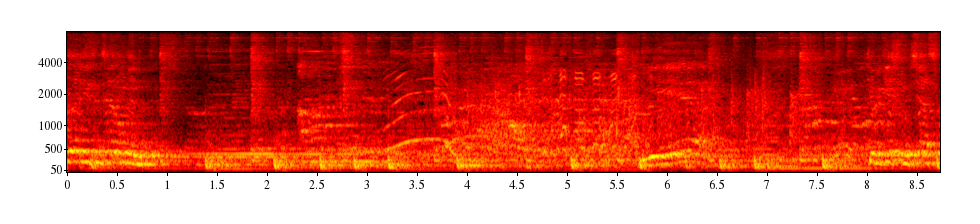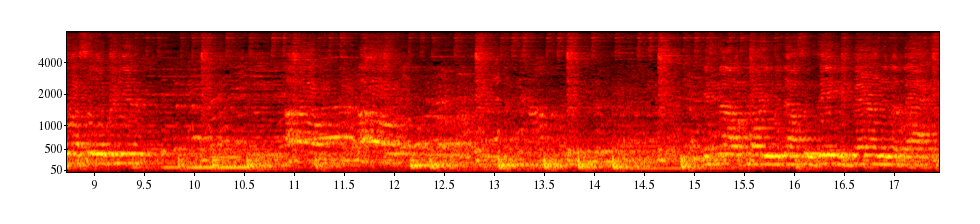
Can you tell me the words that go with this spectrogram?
Ladies and gentlemen. Yeah. Can we get some Jess Russell over here? Uh-oh, uh-oh. It's not a party without some David Barron in the back.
